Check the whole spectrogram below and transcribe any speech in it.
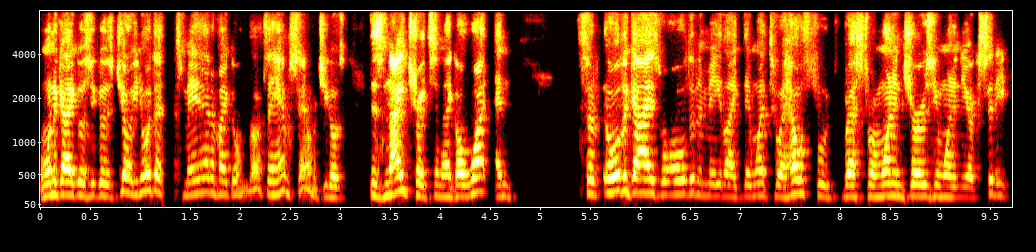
And when the guy goes, he goes, Joe, you know what that's made out of? I go, no, it's a ham sandwich. He goes, there's nitrates, and I go, what? And so all the guys were older than me. Like they went to a health food restaurant, one in Jersey, one in New York City.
